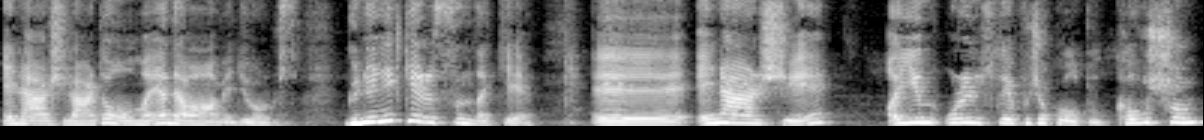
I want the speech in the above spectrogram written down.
enerjilerde olmaya devam ediyoruz. Günün ilk yarısındaki e, enerji ayın Uranüs'te yapacak olduğu kavuşum.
